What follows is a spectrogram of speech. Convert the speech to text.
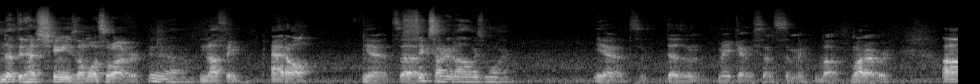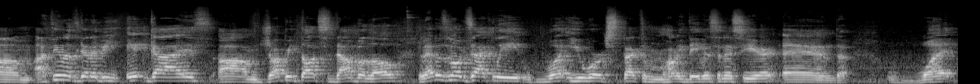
nothing has changed on whatsoever? Yeah. Nothing at all. Yeah, it's uh, $600 more. yeah, it's, it doesn't make any sense to me, but whatever. Um, I think that's gonna be it, guys. Um, drop your thoughts down below. Let us know exactly what you were expecting from Harley Davidson this year and what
